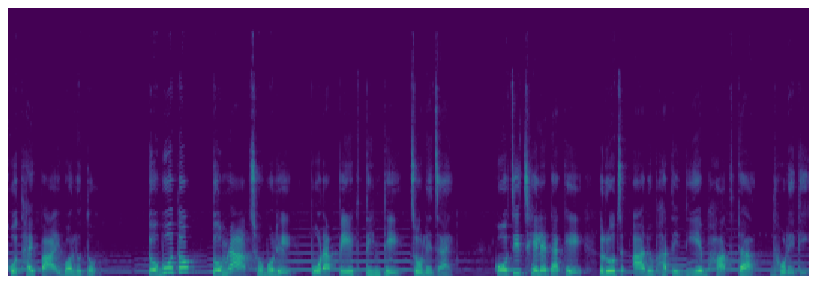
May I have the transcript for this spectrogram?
কোথায় পাই বলো তো? তবুও তো তোমরা আছো বলে পোড়া পেট তিনটে চলে যায়। কচি ছেলেটাকে রোজ আলু ভাতে দিয়ে ভাতটা ধরে দিই।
